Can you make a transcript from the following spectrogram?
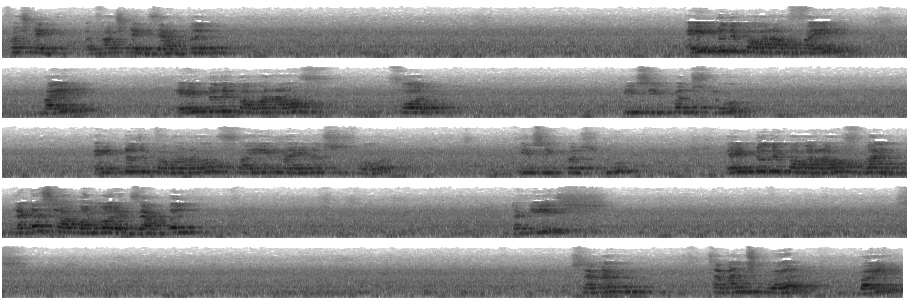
First, first example. 8 to the power of 5 by 8 to the power of 4 is equals to 8 to the power of 5 minus 4 is equals to 8 to the power of 1. Let us have one more example. That is seven seven square by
